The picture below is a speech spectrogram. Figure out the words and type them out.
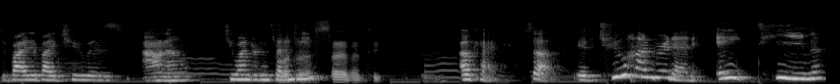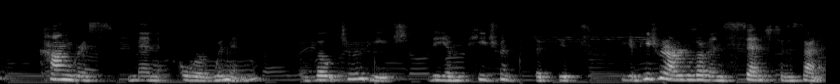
divided by two is, I don't know, 217? 270. Okay, so if 218 congressmen or women vote to impeach, the impeachment, the, the, the impeachment articles are then sent to the Senate.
